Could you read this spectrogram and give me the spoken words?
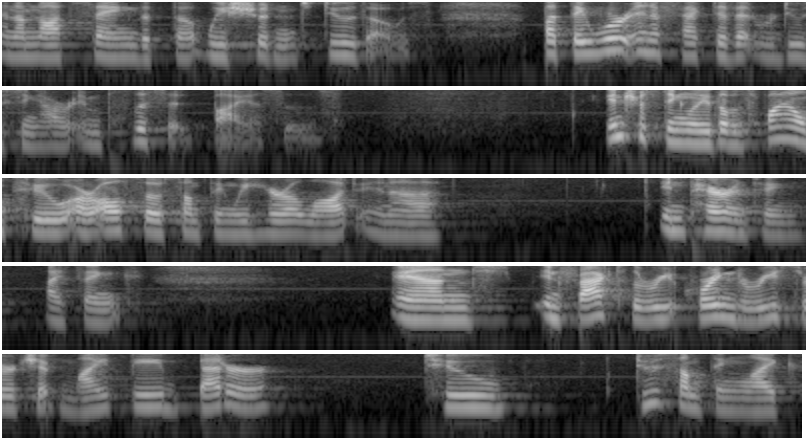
and I'm not saying that the, we shouldn't do those, but they were ineffective at reducing our implicit biases. Interestingly, those final two are also something we hear a lot in, a, in parenting, I think. And in fact, the, according to research, it might be better to do something like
